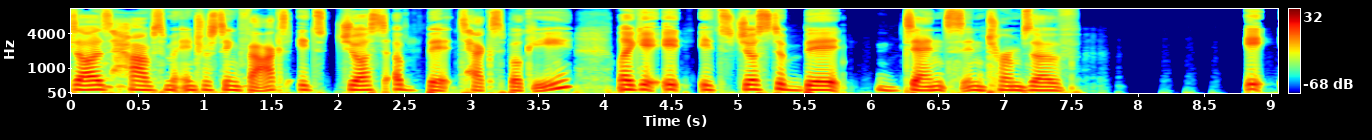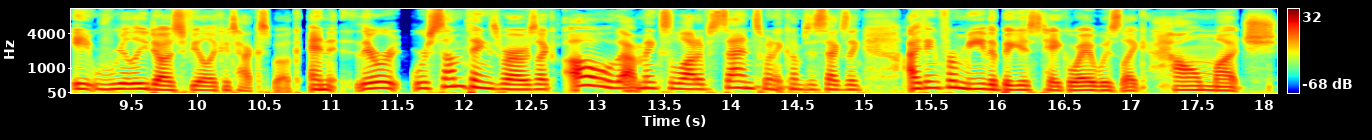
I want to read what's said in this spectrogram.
does have some interesting facts. It's just a bit textbooky. Like it, it it's just a bit dense in terms of it, it really does feel like a textbook. And there were, were some things where I was like, oh, that makes a lot of sense when it comes to sex. Like, I think for me, the biggest takeaway was like how much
